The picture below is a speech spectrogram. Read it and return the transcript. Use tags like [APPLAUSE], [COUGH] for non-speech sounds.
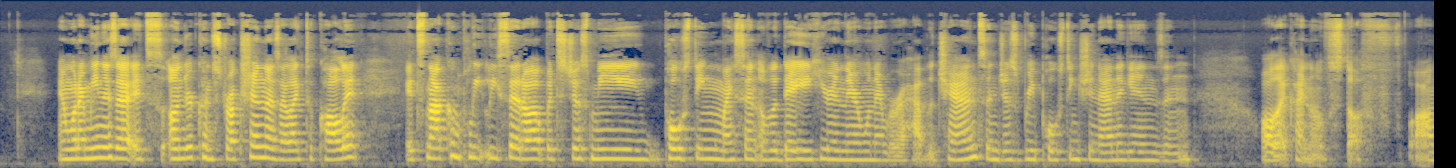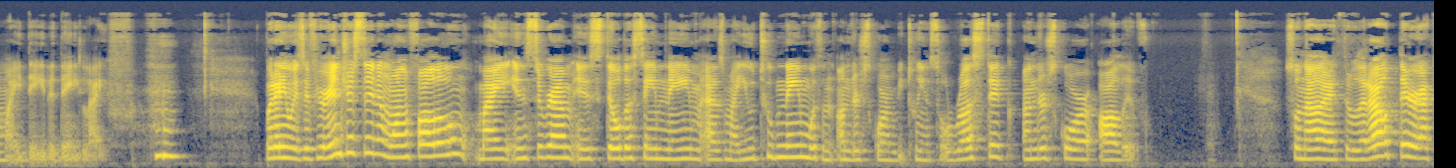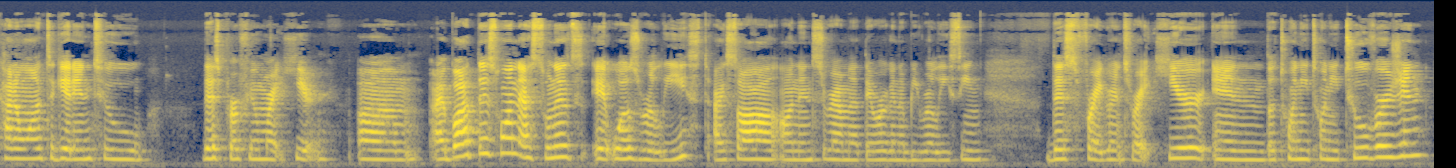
And what I mean is that it's under construction, as I like to call it. It's not completely set up. It's just me posting my scent of the day here and there whenever I have the chance and just reposting shenanigans and all that kind of stuff on my day-to-day -day life. [LAUGHS] but anyways, if you're interested and want to follow, my Instagram is still the same name as my YouTube name with an underscore in between. So rustic underscore olive. So now that I threw that out there, I kind of want to get into this perfume right here. Um, I bought this one as soon as it was released. I saw on Instagram that they were going to be releasing this fragrance right here in the 2022 version.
